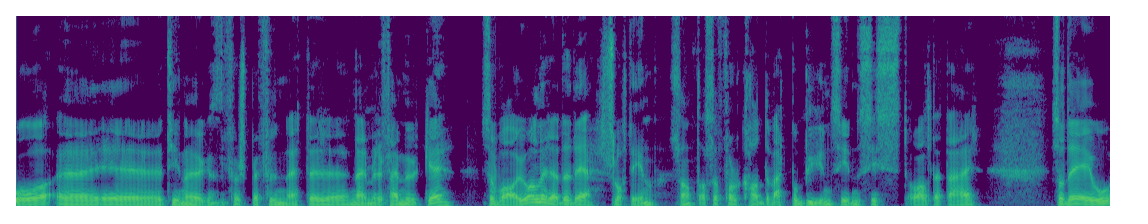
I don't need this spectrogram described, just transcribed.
og eh, Tina Jørgensen først ble funnet etter eh, nærmere fem uker, så var jo allerede det slått inn. sant? Altså Folk hadde vært på byen siden sist og alt dette her. Så det er jo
